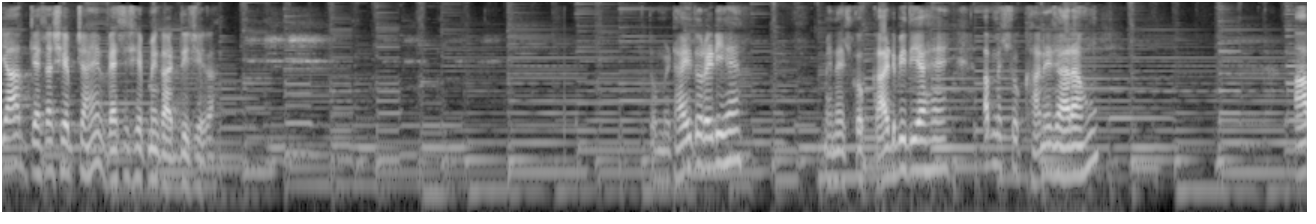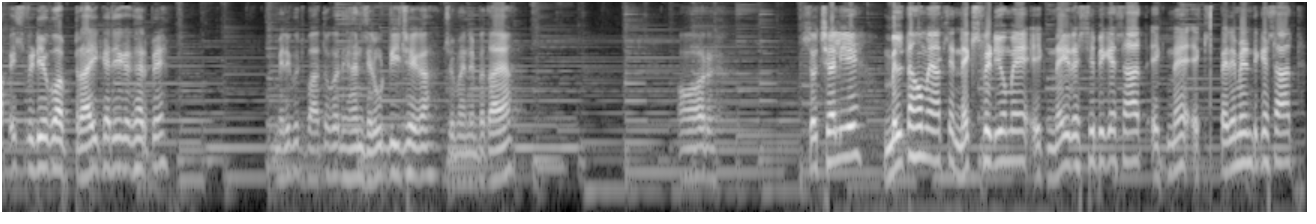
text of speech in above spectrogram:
या आप जैसा शेप चाहें, वैसे शेप में काट दीजिएगा। तो मिठाई तो रेडी है। मैंने इसको काट भी दिया है। अब मैं इसको खाने जा रहा हूँ। आप इस वीडियो को अब ट्राई करिएगा घर पे। मेरी कुछ बातों का ध्यान ज़रूर दीजिएगा, जो मैंने बताया। और तो चलिए, मिलता हूँ मैं आपसे नेक्स्ट वीडियो में एक नई रेसिपी के साथ, एक नए एक्सपेरिमेंट के साथ।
